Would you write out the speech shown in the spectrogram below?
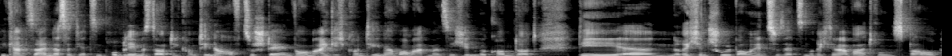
wie kann es sein, dass es jetzt ein Problem ist, dort die Container aufzustellen? Warum eigentlich Container? Warum hat man es nicht hinbekommen, dort die äh, einen richtigen Schulbau hinzusetzen, einen richtigen Erweiterungsbau?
